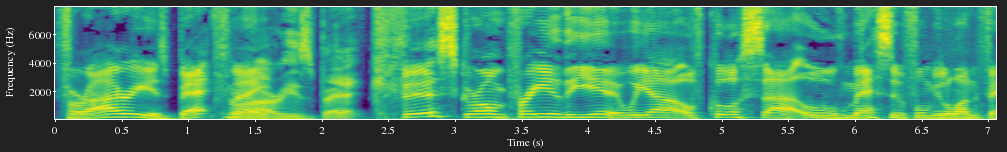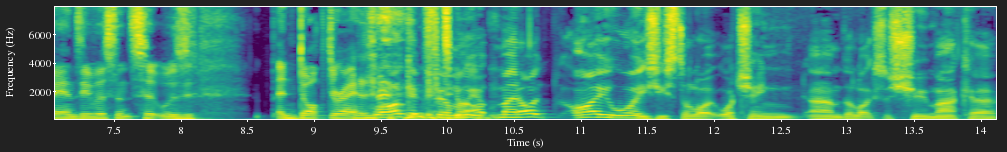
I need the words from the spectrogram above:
Ferrari is back, Ferrari mate. Ferrari is back. First Grand Prix of the year. We are, of course, uh, all massive Formula One fans ever since it was indoctrinated. Well, I can feel, mate. mate I, I always used to like watching um, the likes of Schumacher.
